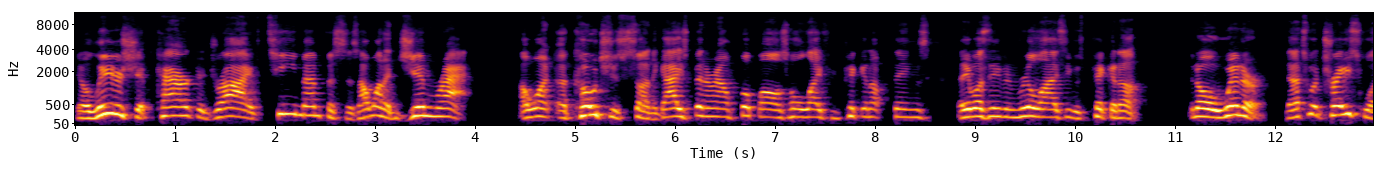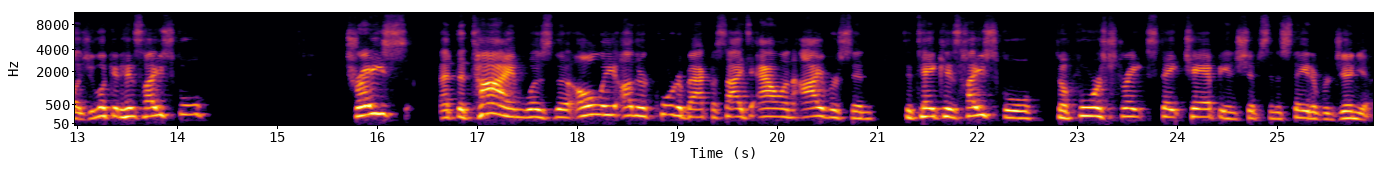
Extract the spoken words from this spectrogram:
you know, leadership, character, drive, team emphasis. I want a gym rat. I want a coach's son, a guy who's been around football his whole life and picking up things that he wasn't even realize he was picking up. You know, a winner. That's what Trace was. You look at his high school. Trace at the time was the only other quarterback besides Allen Iverson to take his high school to four straight state championships in the state of Virginia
